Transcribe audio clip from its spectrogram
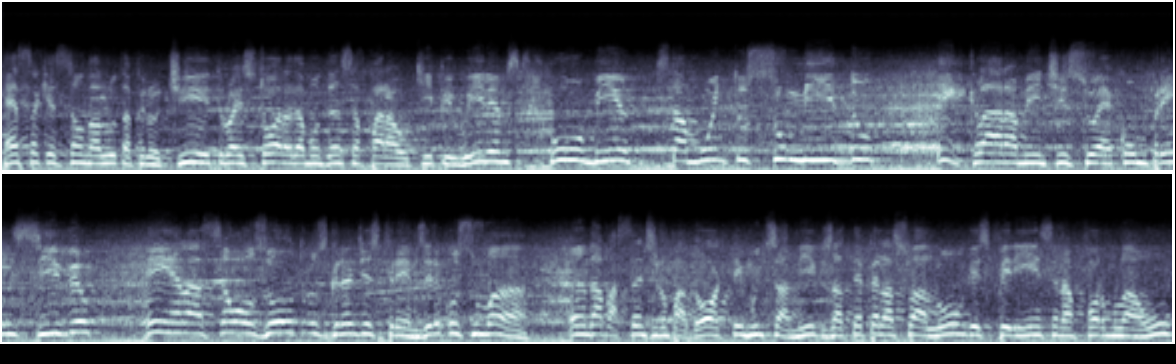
essa questão da luta pelo título, a história da mudança para a equipe Williams. O Rubinho está muito sumido e claramente isso é compreensível em relação aos outros grandes prêmios. Ele costuma andar bastante no paddock, tem muitos amigos, até pela sua longa experiência na Fórmula 1.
